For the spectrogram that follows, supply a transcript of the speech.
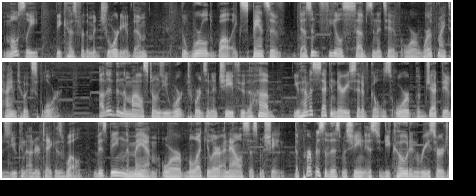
Mostly because for the majority of them, the world, while expansive, doesn't feel substantive or worth my time to explore. Other than the milestones you work towards and achieve through the hub, you have a secondary set of goals or objectives you can undertake as well. This being the MAM, or Molecular Analysis Machine. The purpose of this machine is to decode and research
